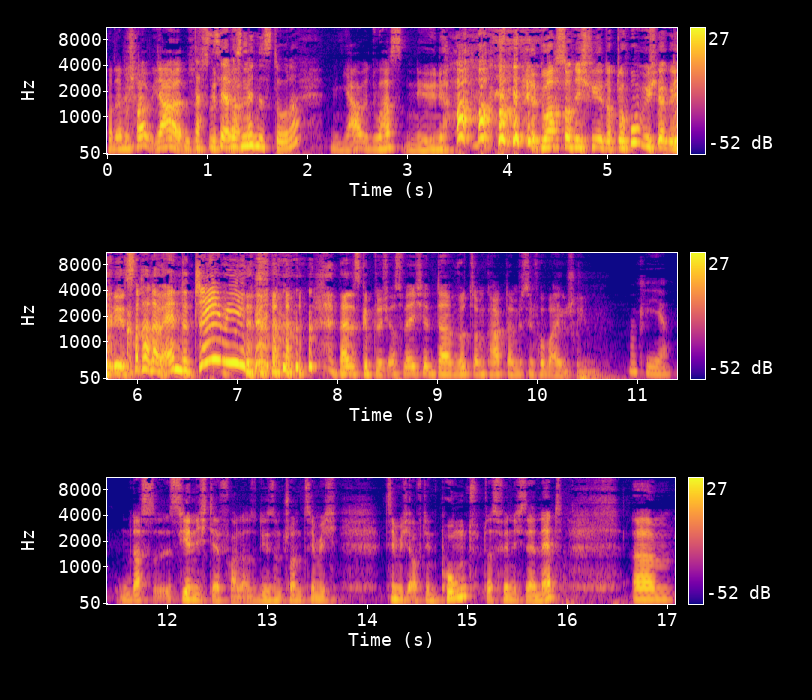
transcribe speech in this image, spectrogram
Von der Beschreibung, ja. Das ist ja, ja das Mindeste, oder? Ja, du hast, nö, du hast doch nicht viele Dr. Who-Bücher gelesen. Gott, dann am Ende, Jamie! Nein, es gibt durchaus welche, da wird es am Charakter ein bisschen vorbeigeschrieben. Okay, ja. Das ist hier nicht der Fall. Also die sind schon ziemlich, ziemlich auf den Punkt. Das finde ich sehr nett. Ähm,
